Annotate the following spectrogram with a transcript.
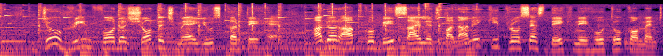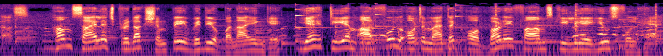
जो ग्रीन फॉडर शॉर्टेज में यूज़ करते हैं। अगर आपको बेस साइलेज बनाने की प्रोसेस देखने हो तो कमेंट अस हम साइलेज प्रोडक्शन पे वीडियो बनाएँगे। यह टीएमआर फुल ऑटोमेटिक और बड़े फार्म्स के लिए यूजफुल है।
